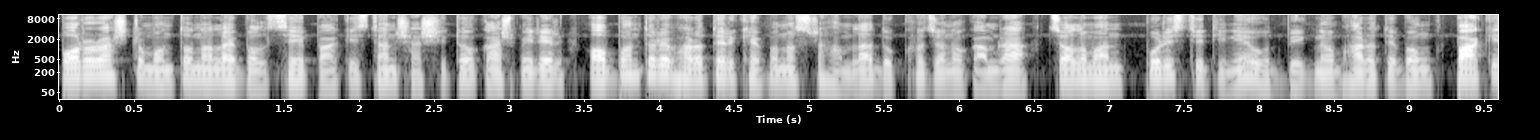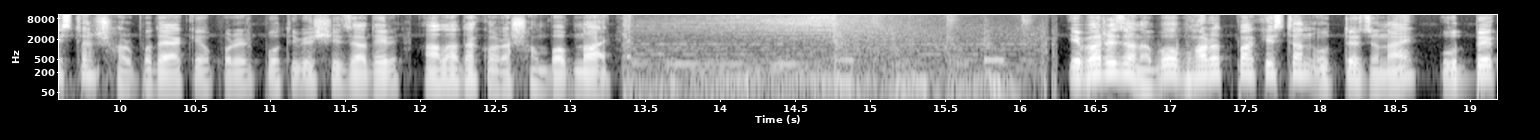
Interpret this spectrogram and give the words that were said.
পররাষ্ট্র মন্ত্রণালয় বলছে, পাকিস্তান শাসিত কাশ্মীরের অভ্যন্তরে ভারতের ক্ষেপণাস্ত্র হামলা দুঃখজনক। আমরা চলমান পরিস্থিতি নিয়ে উদ্বিগ্ন। ভারত এবং পাকিস্তান সর্বদা একে অপরের প্রতিবেশী যাদের আলাদা করা সম্ভব নয়। এবারে জানাব, ভারত পাকিস্তান উত্তেজনায় উদ্বেগ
